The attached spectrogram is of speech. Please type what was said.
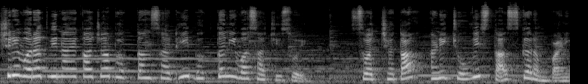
श्री वरद विनायकाच्या भक्तांसाठी भक्त निवासाची सोय. स्वच्छता आणि चोवीस तास गरम पाणी.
